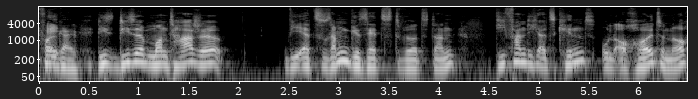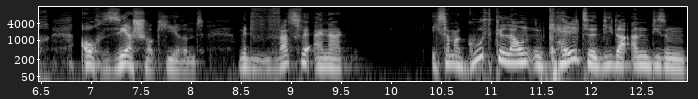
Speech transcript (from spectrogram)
Voll Ey, geil. Die, diese Montage, wie er zusammengesetzt wird dann, die fand ich als Kind und auch heute noch auch sehr schockierend. Mit was für einer, ich sag mal, gut gelaunten Kälte, die da an diesem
